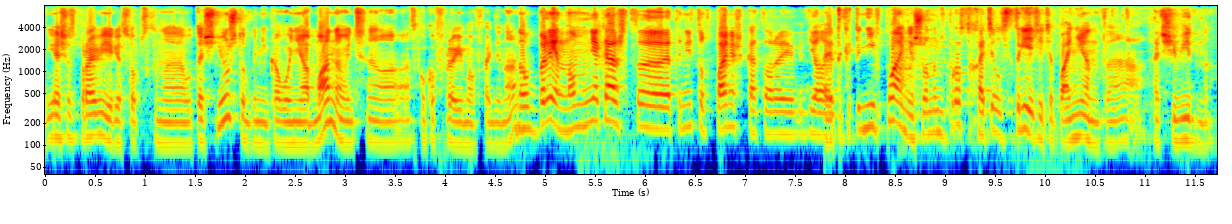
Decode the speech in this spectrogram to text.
Я сейчас проверю, собственно, уточню, чтобы никого не обманывать, а, сколько фреймов один, а? Ну блин, ну мне кажется, это не тот паниш, который делает. так это не в паниш, он просто хотел встретить оппонента, а, очевидно.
